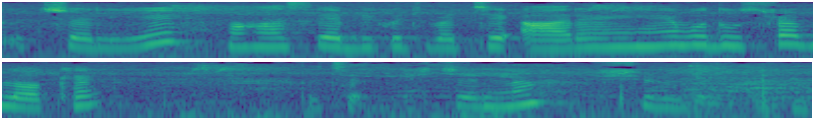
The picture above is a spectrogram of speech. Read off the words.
तो चलिए, वहाँ से अभी कुछ बच्चे आ रहे हैं, वो दूसरा ब्लॉक है। तो चलिए, चलना शुरू करते हैं।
